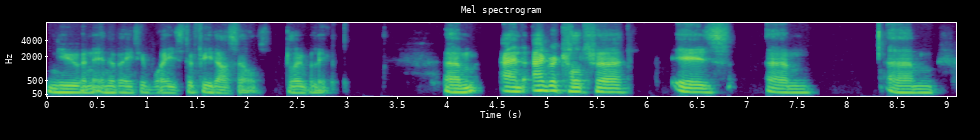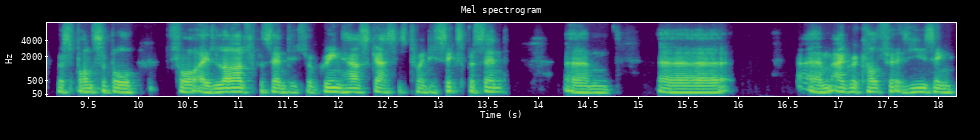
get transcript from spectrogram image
new and innovative ways to feed ourselves globally. Um, and agriculture is um, um, responsible for a large percentage of greenhouse gases, 26%. Um, uh, um, agriculture is using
